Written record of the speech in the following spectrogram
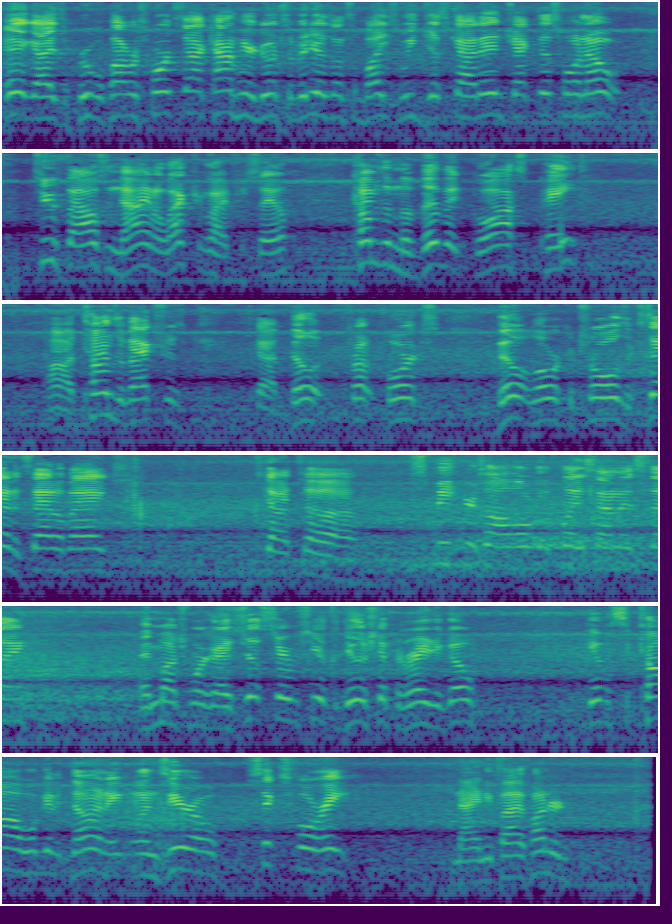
Hey guys, ApprovalPowerSports.com here doing some videos on some bikes we just got in. Check this one out. 2009 Electra Glide for sale. Comes in the Vivid Gloss paint. Uh, tons of extras. It's got billet front forks, billet lower controls, extended saddlebags. It's got uh, speakers all over the place on this thing. And much more guys. Just service here at the dealership and ready to go. Give us a call. We'll get it done. 810-648-9500.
